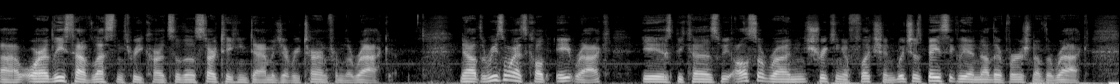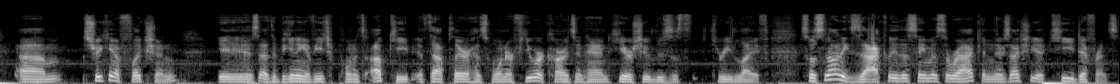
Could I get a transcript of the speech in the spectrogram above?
uh, or at least have less than 3 cards, so they'll start taking damage every turn from the rack. Now, the reason why it's called 8 rack is because we also run Shrieking Affliction, which is basically another version of the rack. Um, Shrieking Affliction is at the beginning of each opponent's upkeep. If that player has one or fewer cards in hand, he or she loses three life. So it's not exactly the same as the rack, and there's actually a key difference.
